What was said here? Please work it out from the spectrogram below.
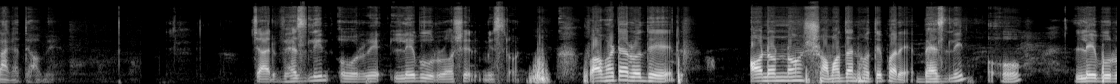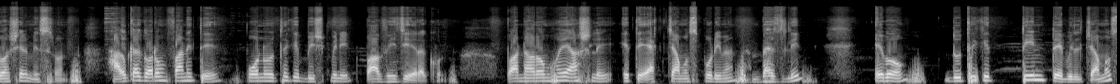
লাগাতে হবে। চার ভ্যাজলিন ও লেবুর রসের মিশ্রণ। পাভাটা রোধের অনন্য সমাধান হতে পারে ভ্যাজলিন ও লেবুর রসের মিশ্রণ। হালকা গরম পানিতে পনেরো থেকে বিশ মিনিট পা ভিজিয়ে রাখুন। পা নরম হয়ে আসলে এতে এক চামচ পরিমাণ ভ্যাজলিন এবং দু থেকে তিন টেবিল চামচ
